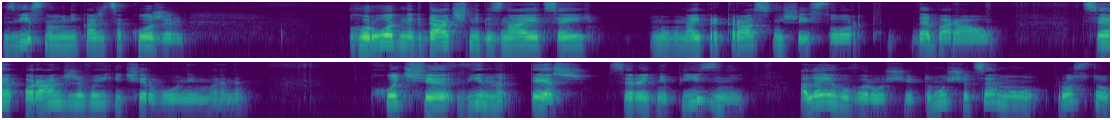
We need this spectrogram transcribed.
Звісно, мені кажеться, кожен городник, дачник знає цей ну, найпрекрасніший сорт Дебарау. Це оранжевий і червоний в мене. Хоч він теж середньопізній, але його вирощують, тому що це ну, просто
